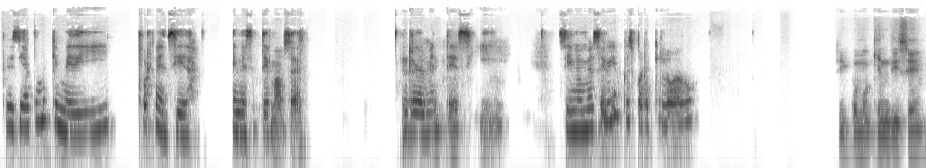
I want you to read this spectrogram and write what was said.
pues ya como que me di por vencida en ese tema. O sea, realmente si, si no me hace bien, pues ¿para qué lo hago? Sí, como quien dice,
